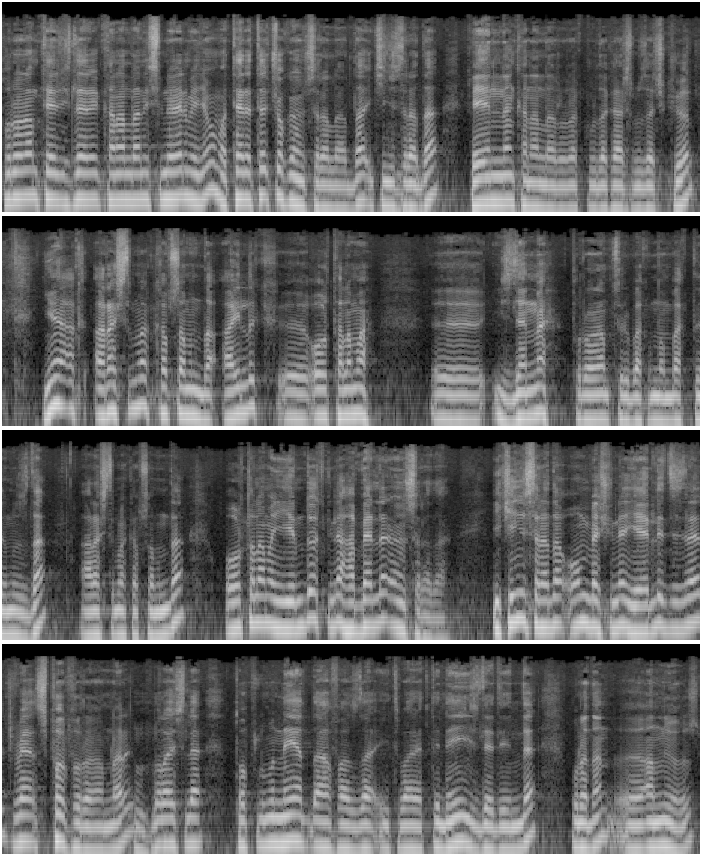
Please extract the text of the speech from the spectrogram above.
program tercihleri kanalların ismini vermeyeceğim ama TRT çok ön sıralarda, ikinci sırada beğenilen kanallar olarak burada karşımıza çıkıyor. Yine araştırma kapsamında aylık e, ortalama e, izlenme program türü bakımından baktığımızda araştırma kapsamında ortalama 24 bile haberler ön sırada. İkinci sırada 15 güne yerli diziler ve spor programları. hı. Dolayısıyla toplumun neye daha fazla itibar ettiği, neyi izlediğinde buradan e, anlıyoruz.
